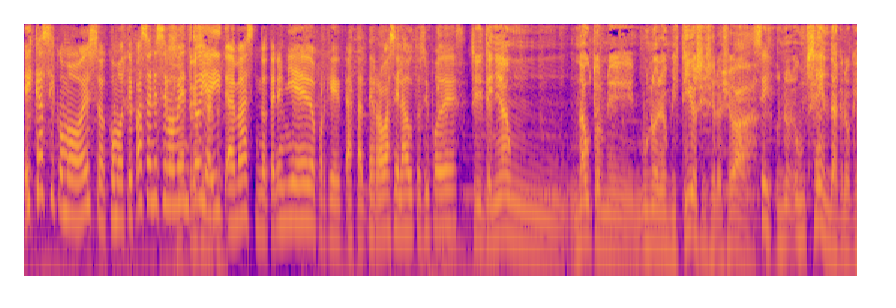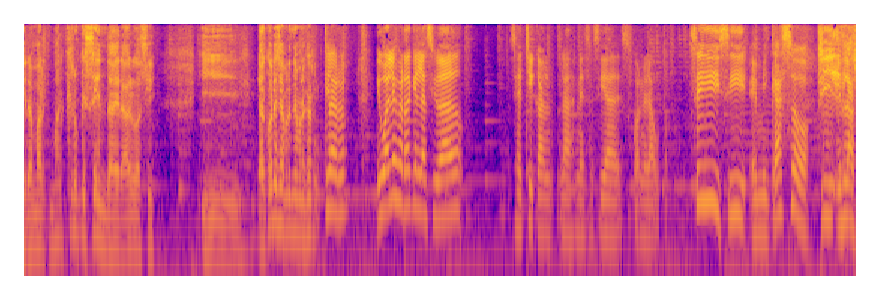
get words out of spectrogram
Es casi como eso, como te pasa en ese momento 13 y ahí años. además no tenés miedo porque hasta te robas el auto si podés. Sí, tenía un, un auto en mi- uno de los mis tíos y se lo llevaba. Sí. Un, un Senda creo que era, Mar- Mar- creo que Senda era algo así. Y ¿a con ese aprendí a manejar. Claro. Igual es verdad que en la ciudad se achican las necesidades con el auto. Sí, sí, en mi caso, Sí, en la yo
